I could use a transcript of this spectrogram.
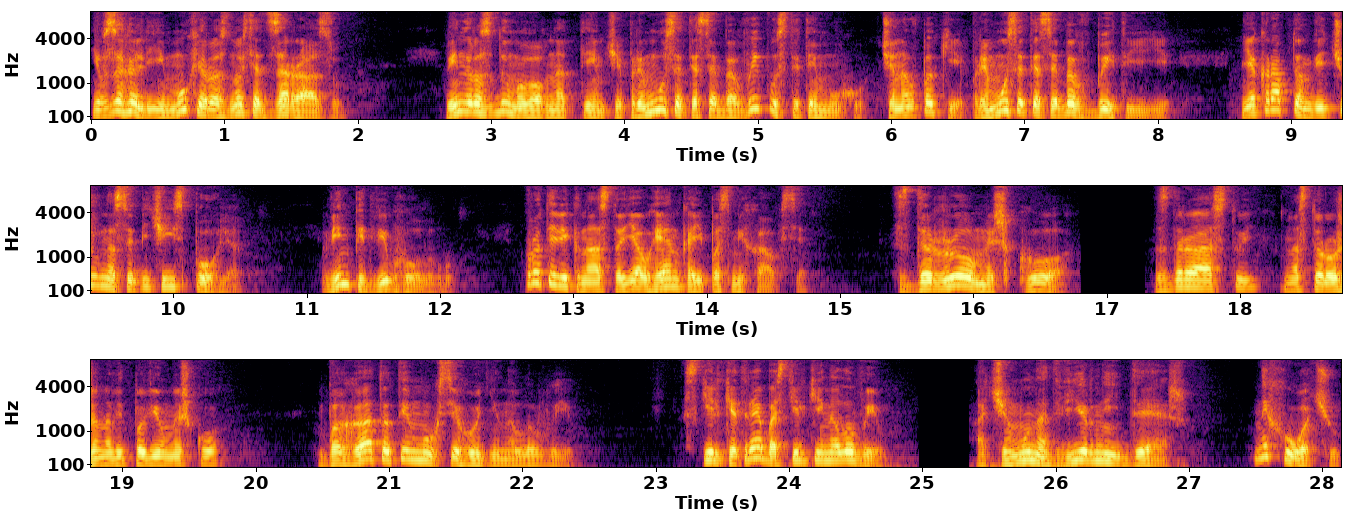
І взагалі мухи розносять заразу. Він роздумував над тим, чи примусити себе випустити муху, чи навпаки, примусити себе вбити її, як раптом відчув на собі чийсь погляд. Він підвів голову. Проти вікна стояв Генка і посміхався. Здоров, Мишко. Здрастуй, насторожено відповів Мишко. Багато ти мух сьогодні наловив. Скільки треба, стільки й наловив. А чому на двір не йдеш? Не хочу.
